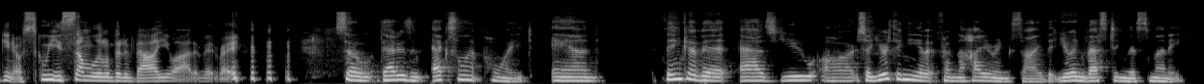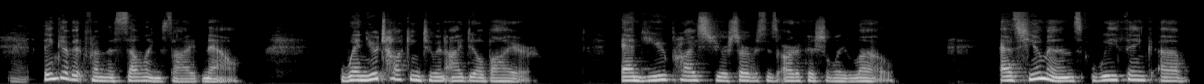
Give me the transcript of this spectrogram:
you know, squeeze some little bit of value out of it, right? so that is an excellent point, and think of it as you are so you're thinking of it from the hiring side that you're investing this money right. think of it from the selling side now when you're talking to an ideal buyer and you price your services artificially low as humans we think of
